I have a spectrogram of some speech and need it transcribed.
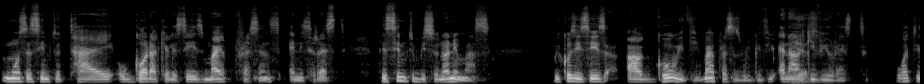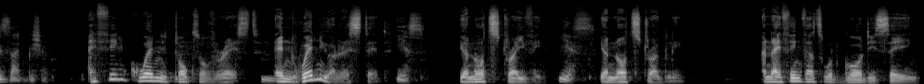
Moses seemed to tie, or God actually says, my presence and his rest? They seem to be synonymous because he says, I'll go with you, my presence will give you, and I'll Yes. give you rest. What is that, Bishop? I think when it talks of rest, hmm. and when you are rested, Yes. you're not striving, Yes. you're not struggling. And I think that's what God is saying.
